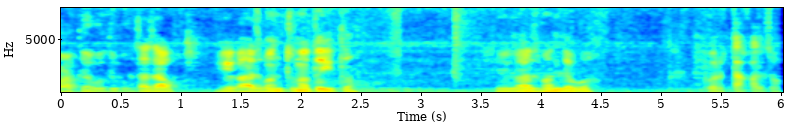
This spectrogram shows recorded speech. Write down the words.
काय बोलते आता जाऊ. हे घास बांधतो ना आता इथं. हे घास बांधल्यावर परत टाकायला जाऊ.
